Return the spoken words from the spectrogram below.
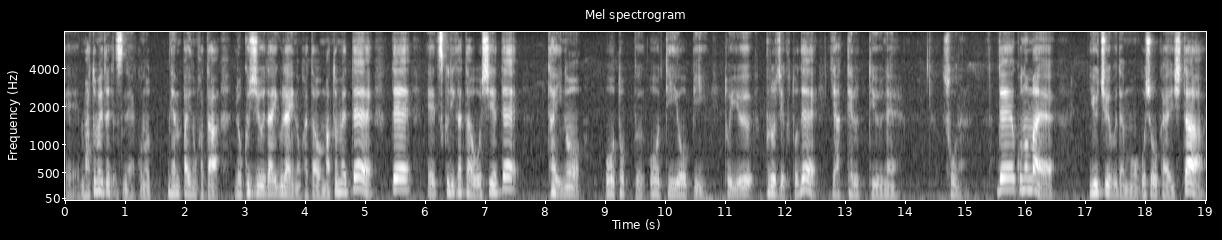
えー、まとめてですねこの年配の方60代ぐらいの方をまとめてで、えー、作り方を教えてタイの O トップ OTOP というプロジェクトでやってるっていうねそうなの。でこの前 YouTube でもご紹介した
